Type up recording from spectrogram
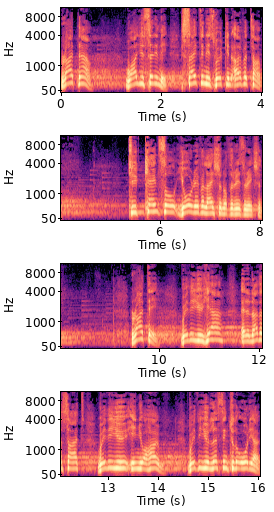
Right now, while you're sitting there, Satan is working overtime to cancel your revelation of the resurrection. Right there. Whether you're here at another site, whether you're in your home, whether you're listening to the audio,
